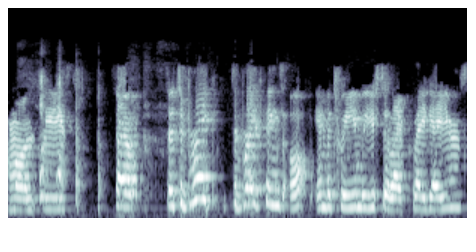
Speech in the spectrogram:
Come on, please. so so to break to break things up in between, we used to like play games.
